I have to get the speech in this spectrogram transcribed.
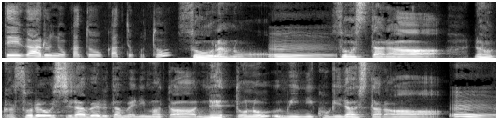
定があるのかどうかってこと？そうなの。うん。そしたら、なんかそれを調べるためにまたネットの海に漕ぎ出したら、うん。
